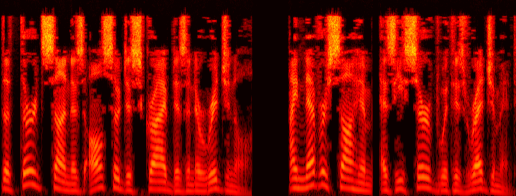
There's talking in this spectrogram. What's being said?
The third son is also described as an original. I never saw him, as he served with his regiment.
